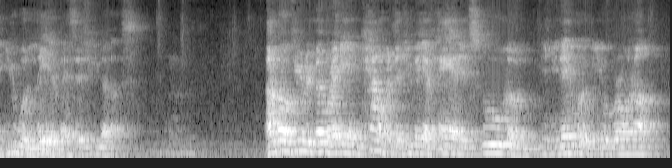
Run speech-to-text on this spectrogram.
and you will live as if he does. I don't know if you remember any encounter that you may have had in school or in your neighborhood when you were growing up.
